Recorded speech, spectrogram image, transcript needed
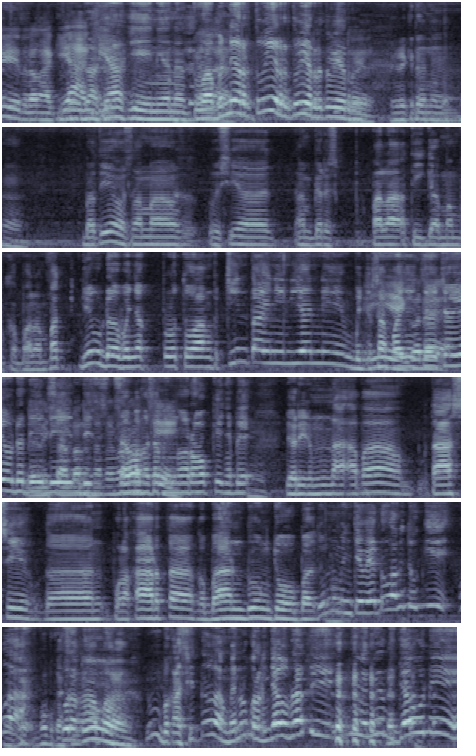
itu dong udah aki-aki yaki ini anak tua bener, tuir, tuir, tuir. Udah kita Heeh. Berarti ya selama usia hampir kepala tiga sama kepala empat dia udah banyak peluang pecinta ini dia nih. Banyak Iya, sampainya cewek-cewek udah di di di sampai Sabang sampai Merauke nyampe dari na- apa Tasik ke Purwakarta ke Bandung coba itu lu main cewek doang itu Ki. Wah Gua Bekasi kurang apa? doang. lu Bekasi doang. Main lu kurang jauh berarti. Ini ini udah jauh nih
